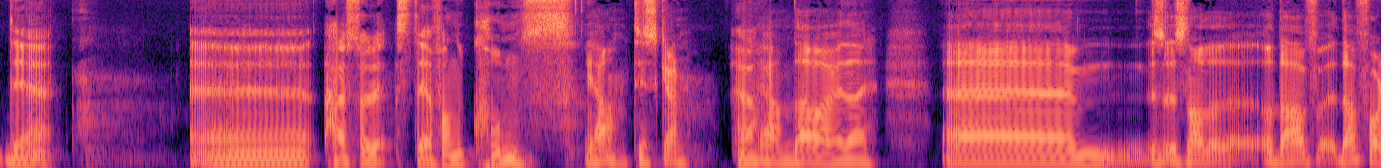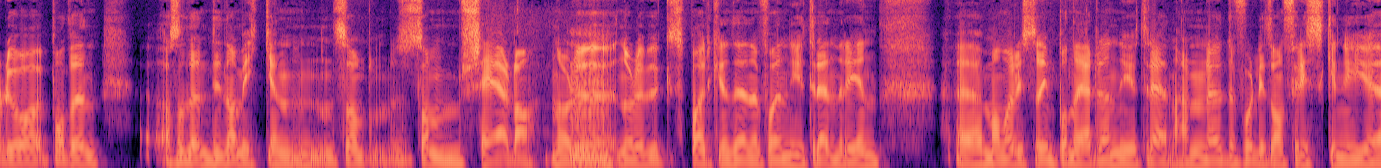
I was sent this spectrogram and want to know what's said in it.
Det uh, Her står det Stefan Kunz. Ja, tyskeren. Ja. Ja, da var vi der. Eh, så, og da, da får du jo på en måte en, altså den dynamikken som, som skjer da, når du, når du sparker en trener, får en ny trener inn. eh, man har lyst til å imponere den nye treneren. Du får litt sånn friske nye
